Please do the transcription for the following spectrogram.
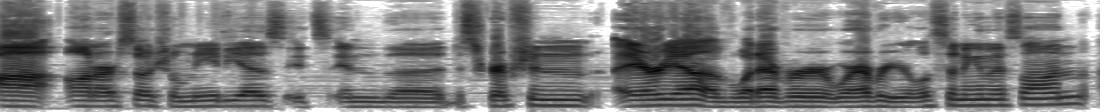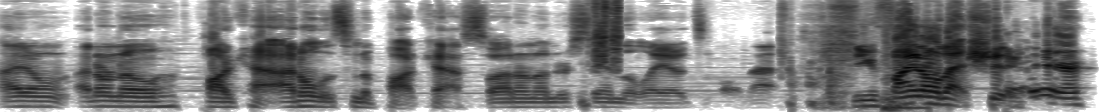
uh, on our social medias. It's in the description area of whatever wherever you're listening this on. I don't i don't know podcast i don't listen to podcasts so i don't understand the layouts of all that. So you can find all that shit there.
